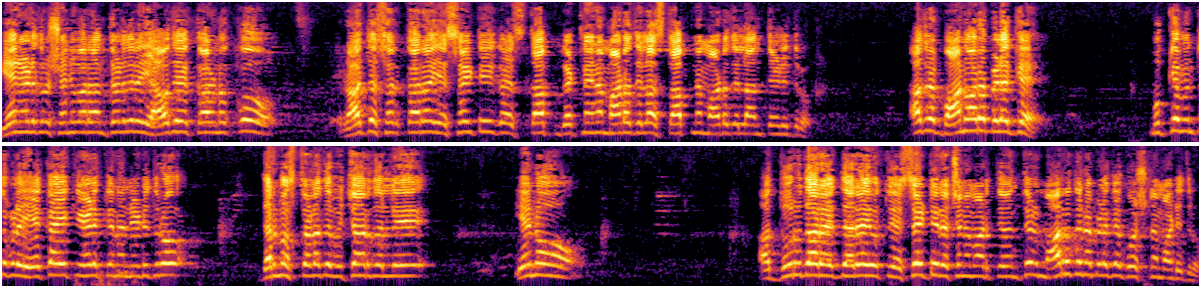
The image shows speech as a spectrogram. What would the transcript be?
ಏನ್ ಹೇಳಿದ್ರು ಶನಿವಾರ ಅಂತ ಹೇಳಿದ್ರೆ ಯಾವುದೇ ಕಾರಣಕ್ಕೂ ರಾಜ್ಯ ಸರ್ಕಾರ ಎಸ್ ಐ ಟಿ ಸ್ಥಾಪ್ ಘಟನೆನ ಮಾಡೋದಿಲ್ಲ ಸ್ಥಾಪನೆ ಮಾಡೋದಿಲ್ಲ ಅಂತ ಹೇಳಿದ್ರು. ಆದ್ರೆ ಭಾನುವಾರ ಬೆಳಗ್ಗೆ ಮುಖ್ಯಮಂತ್ರಿಗಳು ಏಕಾಏಕಿ ಹೇಳಿಕೆಯನ್ನು ನೀಡಿದ್ರು. ಧರ್ಮಸ್ಥಳದ ವಿಚಾರದಲ್ಲಿ ಏನು ಆ ದೂರುದಾರ ಇದ್ದಾರೆ, ಇವತ್ತು ಎಸ್ ಐ ಟಿ ರಚನೆ ಮಾಡ್ತೇವೆ ಅಂತೇಳಿ ಮಾರುದಿನ ಬೆಳಗ್ಗೆ ಘೋಷಣೆ ಮಾಡಿದ್ರು.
